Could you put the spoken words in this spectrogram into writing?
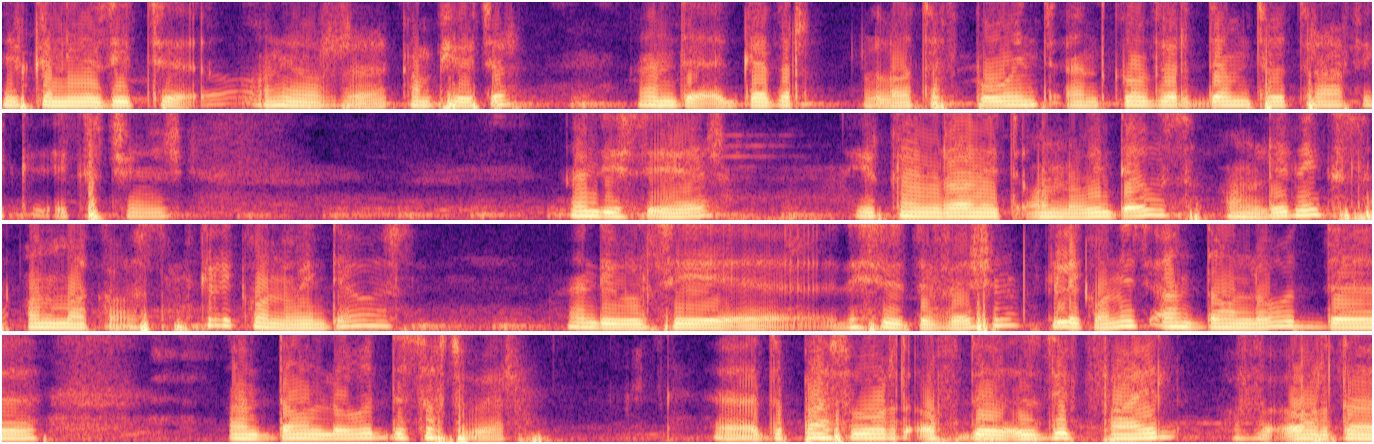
you can use it uh, on your uh, computer and uh, gather a lot of points and convert them to traffic exchange. And see here you can run it on windows on linux on macOS click on windows and you will see uh, this is the version. Click on it and download the and download the software. Uh, the password of the zip file of, or the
